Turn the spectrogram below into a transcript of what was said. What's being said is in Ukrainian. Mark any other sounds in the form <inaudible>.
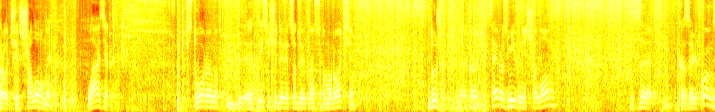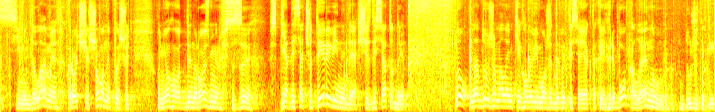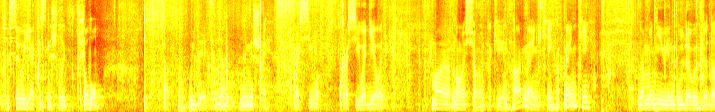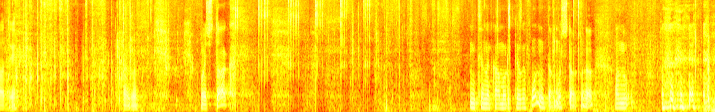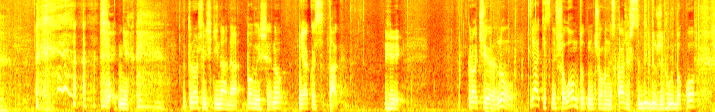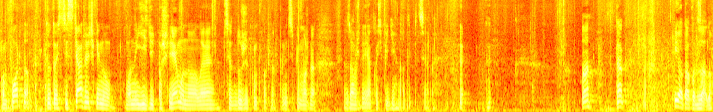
Коротше, шаломи лазер. Створено в е, 1919 році. Дуже е, коротше, це розмірний шолом з козирьком, з всіми ділами. Коротше, що вони пишуть? У нього один розмір з, з 54 він іде, 61. Ну, на дуже маленькій голові може дивитися як такий грибок, але ну, дуже такий красивий, якісний шолом. Так, уйди отсюда, не мішай. Красиво, красиво делать. Маю, ну ось він такий гарненький, гарненький. На мені він буде виглядати. Ось так. Це на камеру телефону, там ось так. Да? А ну. <laughs> Ні. Трошечки треба повише. Ну, якось так. Коротше, ну, якісний шолом, тут нічого не скажеш, сидить дуже глибоко, комфортно. Тут ось ці стяжечки, ну, вони їздять по шлему, ну, але це дуже комфортно. В принципі, можна завжди якось підігнати під себе. А, так. І отак от ззаду.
